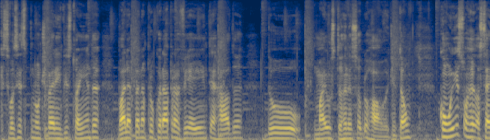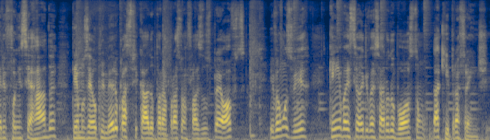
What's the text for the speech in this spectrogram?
que se vocês não tiverem visto ainda, vale a pena procurar para ver aí a enterrada do Miles Turner sobre o Howard. Então, com isso, a série foi encerrada. Temos aí o primeiro classificado para a próxima fase dos playoffs e vamos ver quem vai ser o adversário do Boston daqui para frente.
